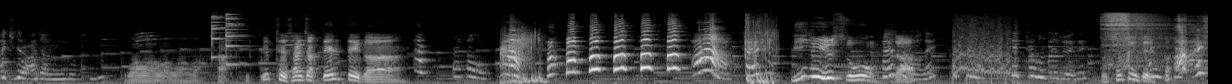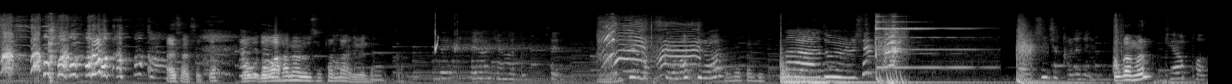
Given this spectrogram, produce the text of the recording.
아 기다려. 아직 아닌 것 같은데? 와와와 와와. 아, 이 끝에 살짝 뗄 때가. 따가워. 아! 아! 살살 니가 이랬어. 살살 자. 안 해? 세타고 떼줘야 돼? 천천히 떼줄까? 알았어 알았어. 또? 너, 너가 하나 둘셋 할래? 아니면 내가 할까? 네 내가 할게. 하나 둘셋. 응? 막히라 막히라 빨리 빨리. 하나 둘셋. 야 진짜 갈래 그냥. 호감은? 개 아파.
